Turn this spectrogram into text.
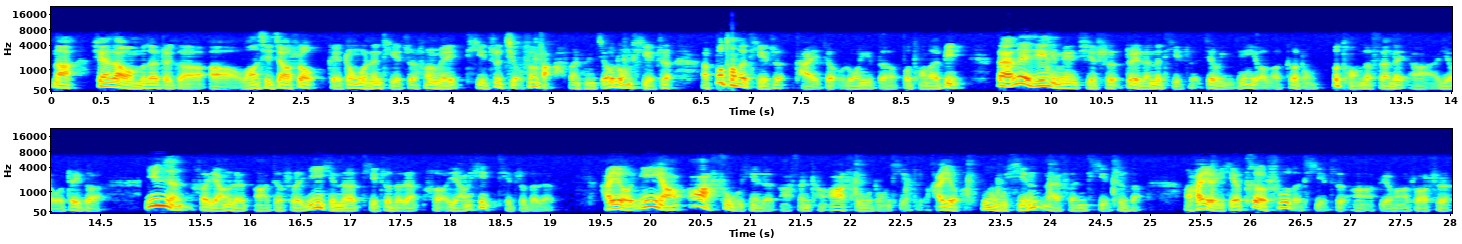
那现在我们的这个呃王琦教授给中国人体质分为体质九分法，分成九种体质啊，不同的体质它也就容易得不同的病。在《内经》里面，其实对人的体质就已经有了各种不同的分类啊，有这个。阴人和阳人啊，就是阴型的体质的人和阳性体质的人，还有阴阳二十五型人啊，分成二十五种体质，还有五行来分体质的啊，还有一些特殊的体质啊，比方说是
